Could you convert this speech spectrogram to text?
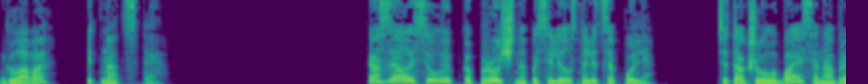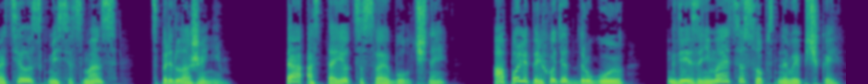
Глава пятнадцатая. Казалось, улыбка прочно поселилась на лице Полли. Все так же улыбаясь, она обратилась к миссис Мэнс с предложением. Та остается своей булочной, а Полли переходит в другую, где и занимается собственной выпечкой.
